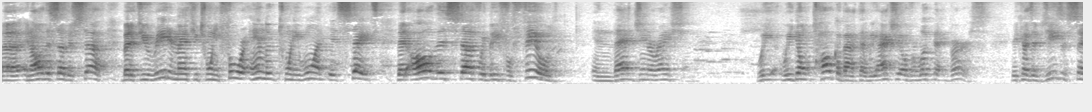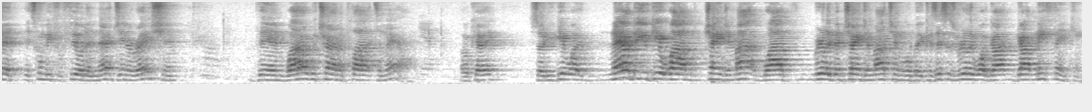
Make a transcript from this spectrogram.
uh, and all this other stuff. But if you read in Matthew 24 and Luke 21, it states that all this stuff would be fulfilled in that generation. We, we don't talk about that. We actually overlook that verse. Because if Jesus said it's going to be fulfilled in that generation, then why are we trying to apply it to now? Okay? So you get what now do you get why I'm changing my why really been changing my tune a little bit because this is really what got, got me thinking.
